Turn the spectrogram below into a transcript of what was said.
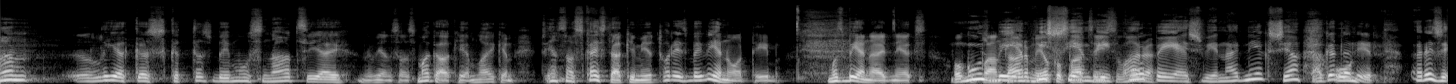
man liekas, ka tas bija mūsu nācijai nu, viens no smagākajiem laikiem, viens no skaistākajiem, jo toreiz bija vienotība. Mums bija naidnieks, Mums bija armija, okupācijas vara. kopējais vienaidnieks, jā. Tagad un, arī ir. Redzi,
